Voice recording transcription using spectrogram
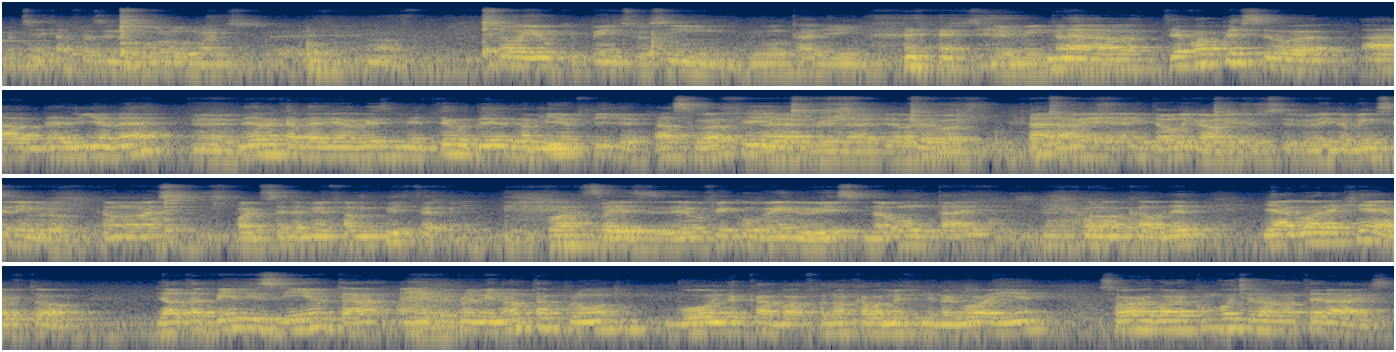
Quando você tá fazendo bolo, Marcos, é... só eu que penso assim, em vontade de experimentar. Não, teve uma pessoa, a Belinha, né? É. Lembra que a Belinha uma vez meteu o dedo A aqui? minha filha? A sua filha. É verdade, ela gosta. Ah, então, é- então legal, ainda bem que você lembrou. Então não é, pode ser da minha família também. Pode ser. Mas eu fico vendo isso, dá vontade. Eu colocar o dedo. E agora aqui, Everton, ó. Já tá bem lisinho, tá? Ainda pra mim não tá pronto. Vou ainda acabar, fazer um acabamento nele agora. Só agora como vou tirar as laterais?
